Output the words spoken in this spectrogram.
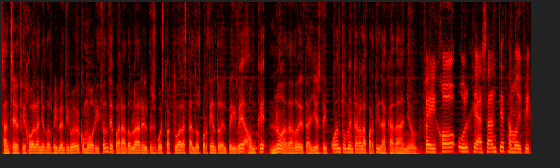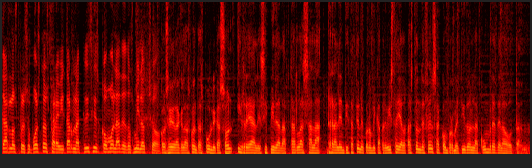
Sánchez fijó el año 2029 como horizonte para doblar el presupuesto actual hasta el 2% del PIB, aunque no ha dado detalles de cuánto aumentará la partida cada año. Feijó urge a Sánchez a modificar los presupuestos para evitar una crisis como la de 2008. Considera que las cuentas públicas son irreales y pide adaptarlas a la ralentización económica prevista y al gasto en defensa comprometido en la cumbre de la OTAN.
